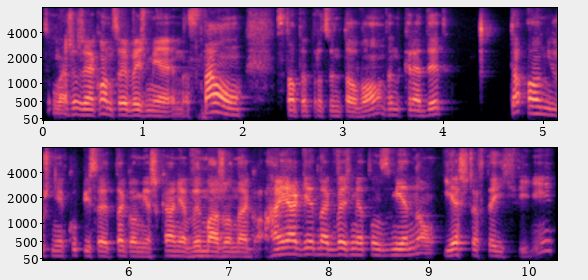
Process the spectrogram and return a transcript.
Co znaczy, że jak on sobie weźmie na stałą stopę procentową ten kredyt, to on już nie kupi sobie tego mieszkania wymarzonego. A jak jednak weźmie tą zmienną jeszcze w tej chwili,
